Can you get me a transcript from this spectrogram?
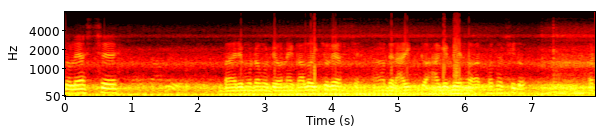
চলে আসছে। বাইরে মোটামুটি অনেক আলোই চলে আসছে। আমাদের আরেকটু আগে বের হওয়ার কথা ছিল বাট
